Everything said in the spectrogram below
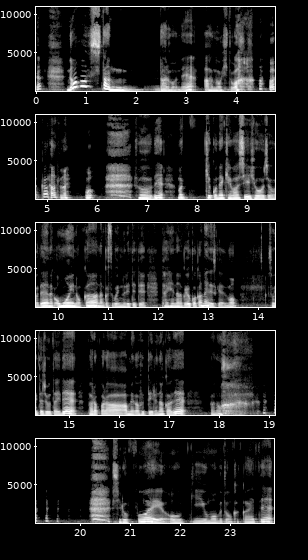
どうしたんだろうね、あの人は。わからない。もう。そうで、まあ、結構ね、険しい表情で、なんか重いのか、なんかすごい濡れてて大変なのかよくわかんないですけれども、そういった状態で、パラパラ雨が降っている中で、あの 白っぽい大きい羽毛布団を抱えて、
